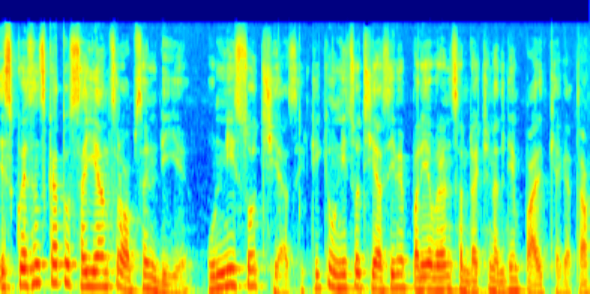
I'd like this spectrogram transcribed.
इस क्वेश्चन का तो सही आंसर ऑप्शन डी है। उन्नीस सौ छियासी, ठीक है? उन्नीस सौ छियासी में पर्यावरण संरक्षण अधिनियम पारित किया गया था।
